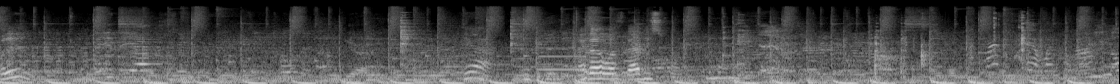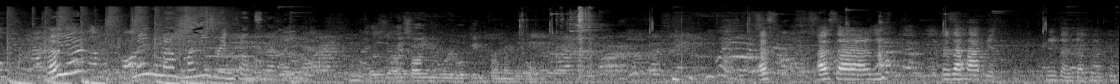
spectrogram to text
What is it? Yeah. Yeah. I thought it was daddy's phone. Oh yeah? Mine, ma- mommy's ringtone's not like that. Because I saw you were looking for my phone. As, as a, ano, as a habit. Ringtone, that's my phone.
